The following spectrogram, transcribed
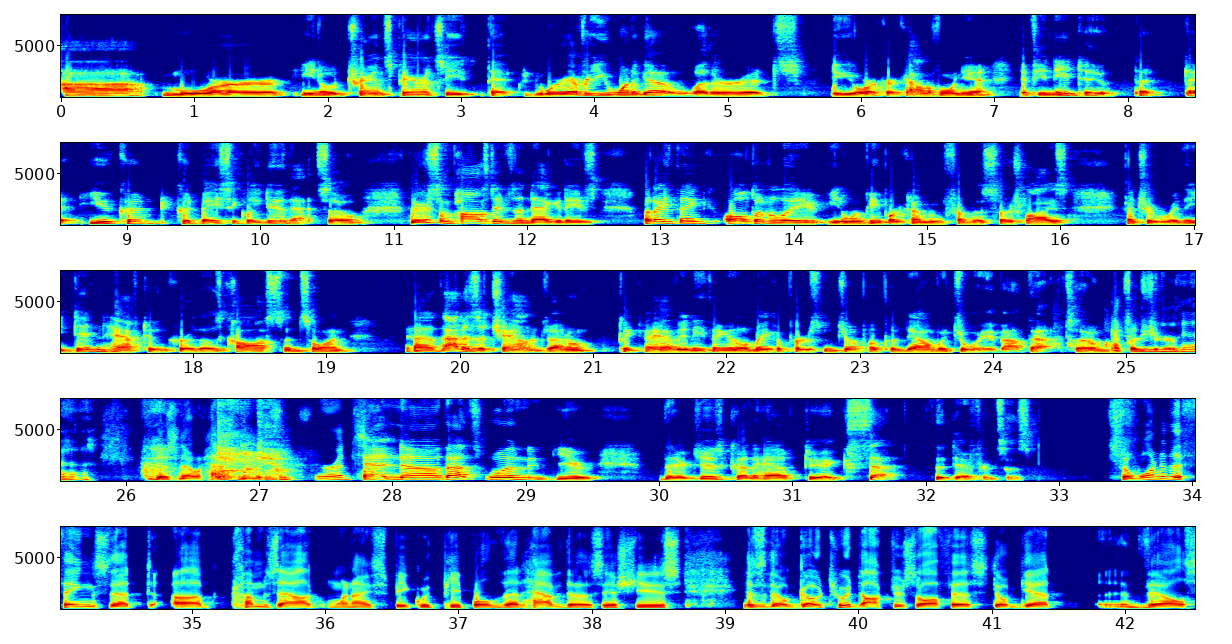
uh, more you know transparency that wherever you want to go, whether it's New York or California, if you need to, that, that you could could basically do that. So there are some positives and negatives, but I think ultimately, you know, when people are coming from a socialized country where they didn't have to incur those costs and so on, uh, that is a challenge. I don't think I have anything that'll make a person jump up and down with joy about that. So for sure, there's no happy insurance. And no, that's one you they're just going to have to accept the differences. So, one of the things that uh, comes out when I speak with people that have those issues is they'll go to a doctor's office, they'll get they'll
